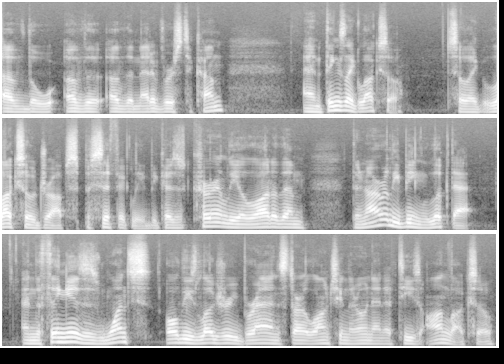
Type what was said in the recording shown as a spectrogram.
of the of the of the metaverse to come and things like Lukso. So like Lukso drops specifically because currently a lot of them they're not really being looked at and the thing is, is once all these luxury brands start launching their own NFTs on Lukso,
